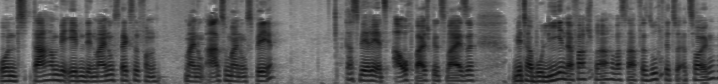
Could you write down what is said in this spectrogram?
Und da haben wir eben den Meinungswechsel von Meinung A zu Meinung B. Das wäre jetzt auch beispielsweise Metabolie in der Fachsprache, was da versucht wird zu erzeugen.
